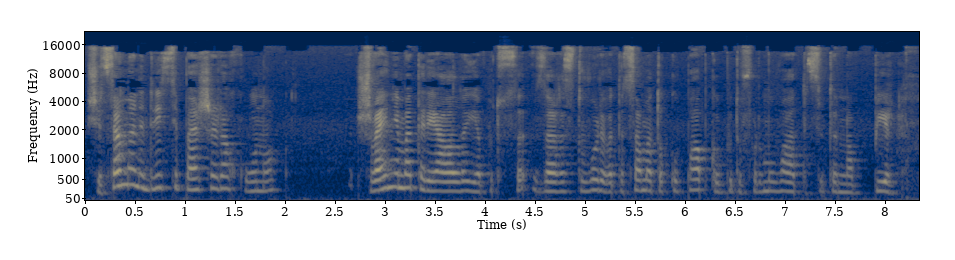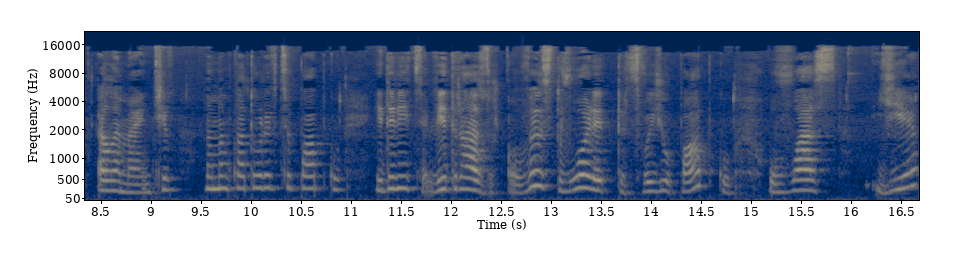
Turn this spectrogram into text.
що це в мене 201 рахунок швейні матеріали. Я буду зараз створювати саме таку папку, буду формувати сюди набір елементів номенклатури в цю папку. І дивіться, відразу ж, коли ви створюєте свою папку, у вас є,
